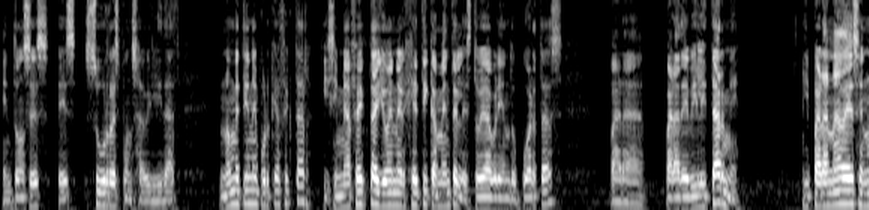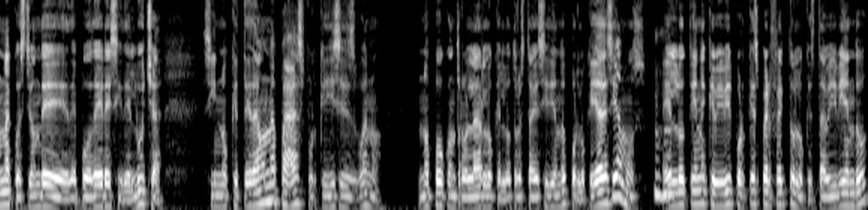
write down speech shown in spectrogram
Entonces es su responsabilidad. No me tiene por qué afectar. Y si me afecta, yo energéticamente le estoy abriendo puertas para, para debilitarme. Y para nada es en una cuestión de, de poderes y de lucha, sino que te da una paz porque dices, bueno, no puedo controlar lo que el otro está decidiendo por lo que ya decíamos. Ujú. Él lo tiene que vivir porque es perfecto lo que está viviendo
